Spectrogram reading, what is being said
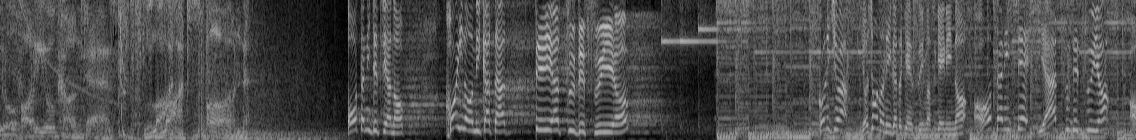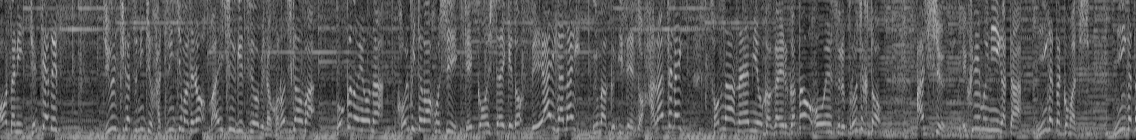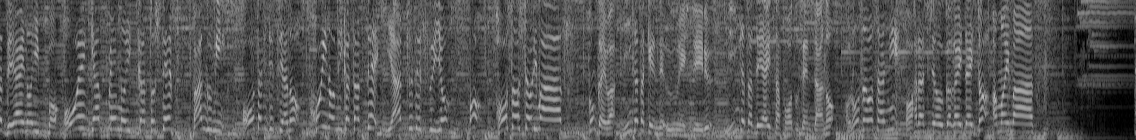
Digital audio contest. Lots on. 大谷哲也の恋の味方ってやつですよこんにちは吉本新潟県住みます芸人の大谷ってやつですよ大谷哲也です11月28日までの毎週月曜日のこの時間は僕のような恋人が欲しい結婚したいけど出会いがないうまく異性と話せないそんな悩みを抱える方を応援するプロジェクトアッシュ FM 新潟新潟小町新潟出会いの一歩応援キャンペーンの一環として番組「大谷哲也の恋の味方ってやつですよ」を放送しております。今回は新潟県で運営している新潟出会いサポートセンターの小野沢さんにお話を伺いたいと思います。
